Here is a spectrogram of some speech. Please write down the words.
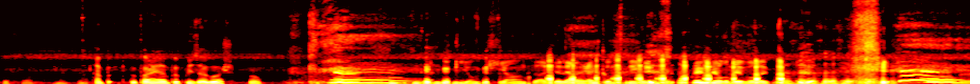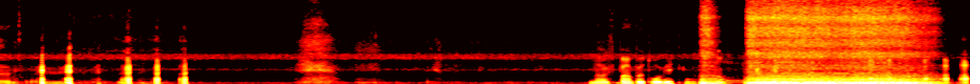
trop fort. D'accord. un peu, Tu peux pas aller un peu plus à gauche, non? Client chiant, toi, qu'elle a rien compris. Après une heure de vol. On n'arrive pas un peu trop vite là non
